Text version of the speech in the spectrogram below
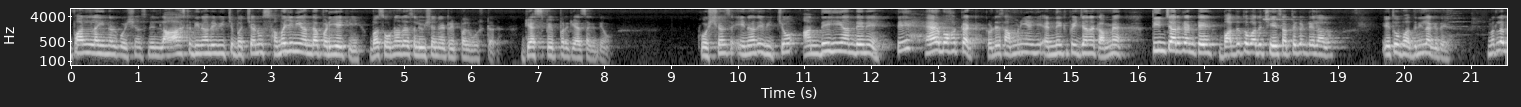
ਵਨ ਲਾਈਨਰ ਕੁਐਸਚਨਸ ਨੇ। ਲਾਸਟ ਦਿਨਾਂ ਦੇ ਵਿੱਚ ਬੱਚਿਆਂ ਨੂੰ ਸਮਝ ਨਹੀਂ ਆਂਦਾ ਪੜੀਏ ਕੀ। ਬਸ ਉਹਨਾਂ ਦਾ ਸੋਲੂਸ਼ਨ ਹੈ ਟ੍ਰਿਪਲ ਬੂਸਟਰ ਗੈਸ ਪੇਪਰ ਕਹਿ ਸਕਦੇ ਹੋ। ਕੁਐਸਚਨਸ ਇਹਨਾਂ ਦੇ ਵਿੱਚੋਂ ਆਂਦੇ ਹੀ ਆਂਦੇ ਨੇ। ਤੇ ਹੈ ਬਹੁਤ ਘੱਟ। ਤੁਹਾਡੇ ਸਾਹਮਣੇ ਹੈ ਜੀ, ਇੰਨੇ ਕੁ ਪੇਜਾਂ ਦਾ ਕੰਮ ਹੈ। 3-4 ਘੰਟੇ, ਵੱਧ ਤੋਂ ਵੱਧ 6-7 ਘੰਟੇ ਲਾ ਲਓ। ਇਹ ਤੋਂ ਵੱਧ ਨਹੀਂ ਲੱਗਦੇ। ਮਤਲਬ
